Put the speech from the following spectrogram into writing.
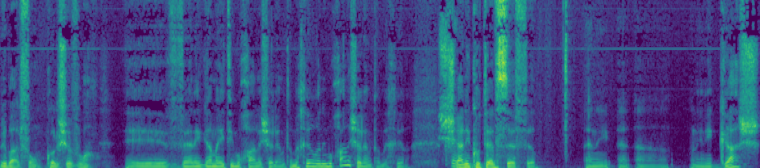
בבלפור כל שבוע. אה, ואני גם הייתי מוכן לשלם את המחיר, ואני מוכן לשלם את המחיר. כשאני כותב ספר, אני, אה, אה, אני ניגש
